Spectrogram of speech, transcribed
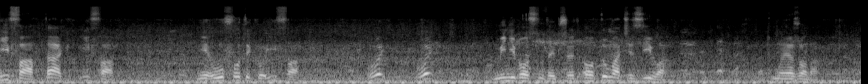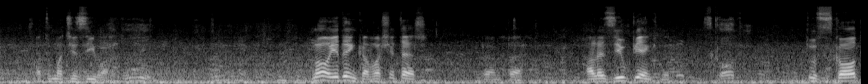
IFA, tak, IFA. Nie UFO, tylko IFA. Oj, oj. Minibus tutaj przed. O, tu macie ZIła. Tu moja żona. A tu macie ZIła. No, jedynka właśnie też. BMP. Ale ZIł piękny. Skąd? Tu Scott.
